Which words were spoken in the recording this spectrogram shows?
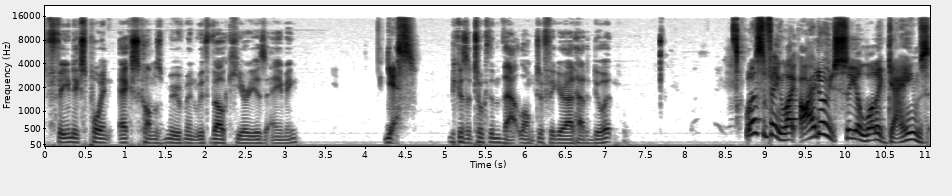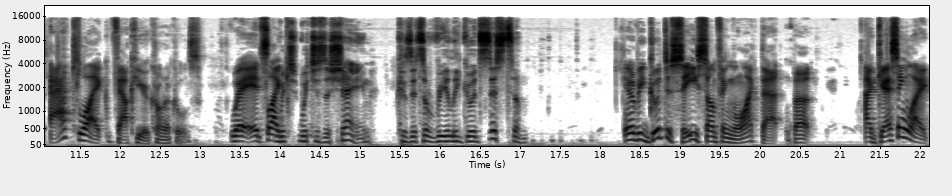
Phoenix Point XCOM's movement with Valkyria's aiming yes. because it took them that long to figure out how to do it? Well, that's the thing. Like, I don't see a lot of games act like Valkyria Chronicles, where it's like Which which is a shame because it's a really good system. it would be good to see something like that. But I'm guessing like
